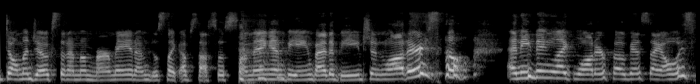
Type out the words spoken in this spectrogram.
Doma jokes that I'm a mermaid. I'm just like obsessed with swimming and being by the beach and water. So anything like water focused, I always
